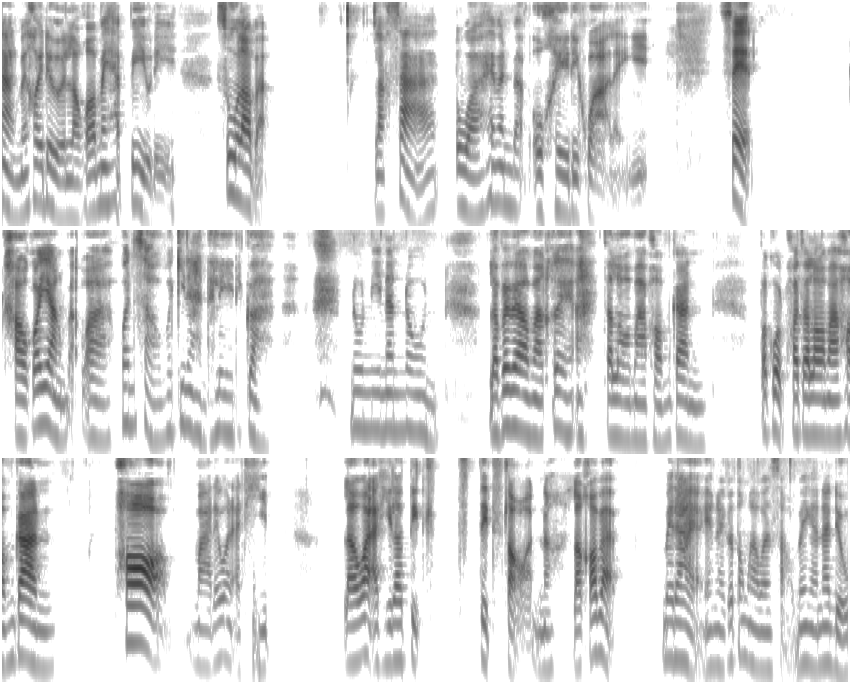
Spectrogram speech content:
งานไม่ค่อยเดิน เราก็ไม่แฮปปี้อยู่ดี สู้เราแบบ รักษาตัวให้มันแบบโอเคดีกว่าอะไรอย่างงี้เสร็จเขาก็ยังแบบว่าวันเสาร์มากินอาหารทะเลดีกว่านู่นนี่นั่นนู่นแล้วไปไปมาก็เลยอะจะรอมาพร้อมกัน ปรากฏพอจะรอมาพร้อมกัน พ่อมาได้วันอาทิตย์ แล้ววันอาทิตย์เราติดติดสอนเนาะแล้วก็แบบ ไม่ได้อะยังไงก็ต้องมาวันเสาร์ไม่งั้นนะเดี๋ยว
